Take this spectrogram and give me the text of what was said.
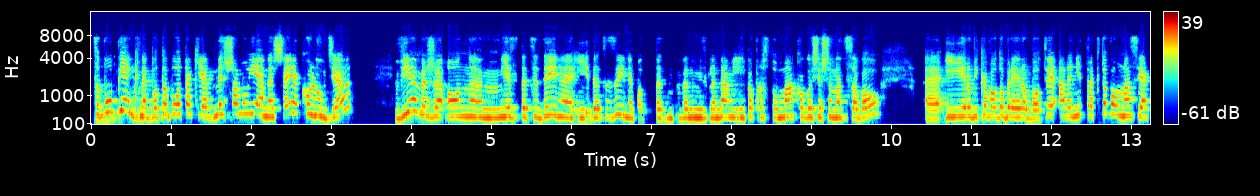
Co było piękne, bo to było takie, my szanujemy się jako ludzie, Wiemy, że on jest decyzyjny i decyzyjny pod pewnymi względami i po prostu ma kogoś jeszcze nad sobą e, i robi kawał dobrej roboty, ale nie traktował nas jak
